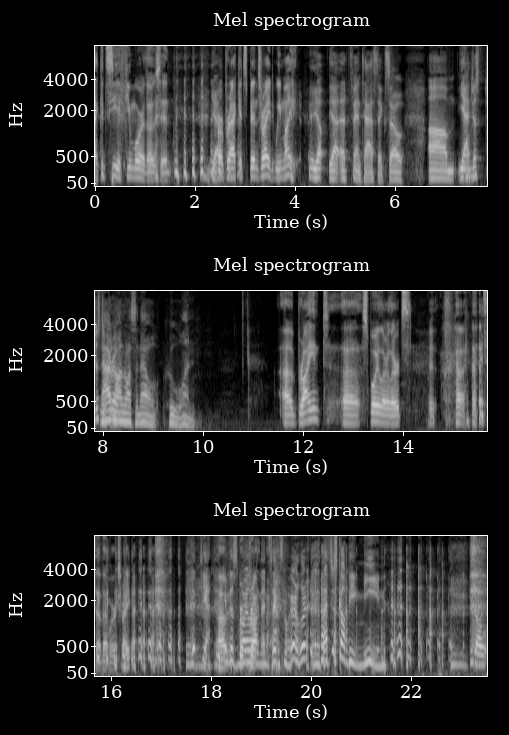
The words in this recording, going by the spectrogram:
I could see a few more of those in Yeah. our bracket spins right. We might. Yep, yeah, that's fantastic. So, um, yeah, just just now a everyone wants to know who won. Uh, Bryant, uh, spoiler alerts. That's how that works, right? Yeah, give the spoiler Bri- and then say the spoiler. That's just called being mean. So,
